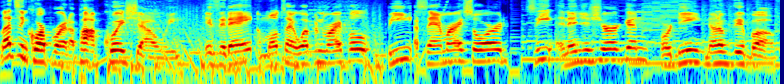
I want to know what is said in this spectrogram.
Let's incorporate a pop quiz, shall we? Is it A, a multi-weapon rifle, B, a samurai sword, C, a ninja shuriken, or D, none of the above?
